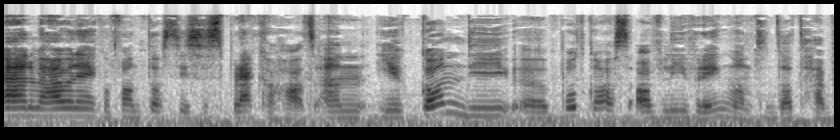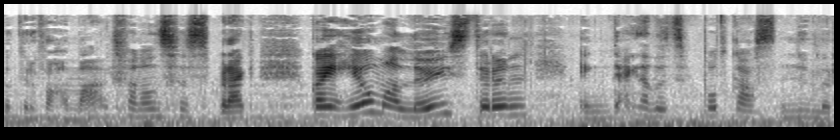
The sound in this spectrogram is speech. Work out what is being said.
En we hebben eigenlijk een fantastisch gesprek gehad. En je kan die uh, podcastaflevering, want dat heb ik ervan gemaakt van ons gesprek, kan je helemaal luisteren. Ik denk dat het podcast nummer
